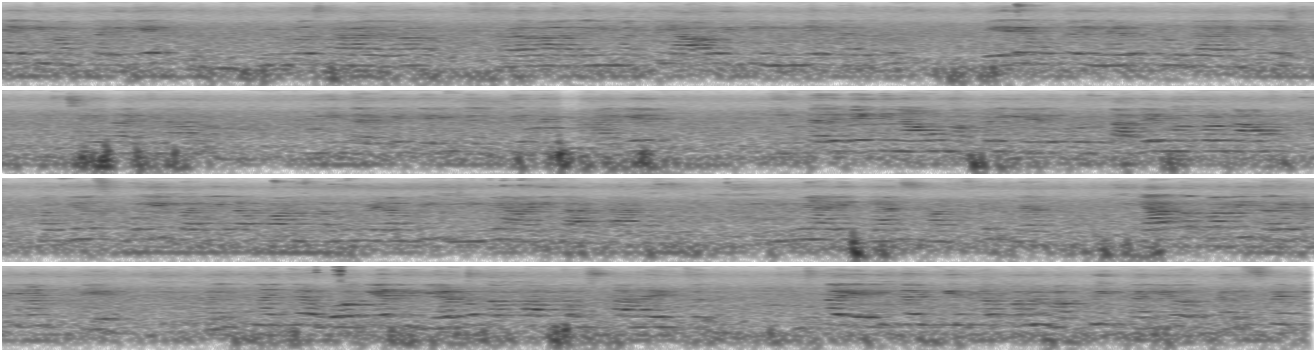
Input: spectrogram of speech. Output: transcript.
ರೀತಿಯಾಗಿ ಮಕ್ಕಳಿಗೆ ಬಿಡುವ ಸ್ಥಳ, ಸ್ಥಳವಾಗಲಿ ಮತ್ತು ಯಾವ ರೀತಿ ಮುಂದೆ ತರದು ಬೇರೆ ಮಕ್ಕಳಿಗೆ ಹೇಳಿಕೊಳ್ಳುವುದಾಗಿ ಹೆಚ್ಚಿನದಾಗಿ ನಾನು ಈ ತರಬೇತಿಯಲ್ಲಿ ಕಲಿಸಿದ್ದೇನೆ ಹಾಗೆ ಈ ತರಬೇತಿ ನಾವು ಮಕ್ಕಳಿಗೆ ಹೇಳಿಕೊಡುತ್ತಾ, ಅದೇ ಮಕ್ಕಳು ನಾವು ಮಧ್ಯಾಹ್ನ ಸ್ಕೂಲಿಗೆ ಬರಲಿಲ್ಲಪ್ಪ ಅಂತಂದು ಮೇಡಮ್ ನಿನ್ನೆ ಆಡಿದ ಆಟ ಆಡಿಸ್ತೀವಿ ನಿನ್ನೆ ಆಡಿ ಡ್ಯಾನ್ಸ್ ಮಾಡ್ತೀವಿ ಯಾಕಪ್ಪ ಈ ತರಬೇತಿ ನಾನು ಕಲಿತ ನಂತರ ಹೋಗಿ ಅದನ್ನು ಹೇಳ್ಬೇಕಪ್ಪ ಅಂತ ಉತ್ಸಾಹ ಇರ್ತದೆ. ಉತ್ಸಾಹ ಎಲ್ಲಿ ತರಕ್ಕೆ ಇರ್ತಪ್ಪ ಮಕ್ಕಳಿಗೆ ಕಲಿಯೋ, ಕಲಿಸ್ಬೇಕು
